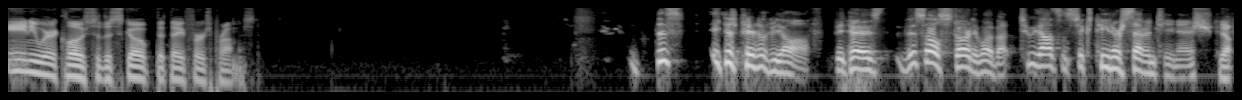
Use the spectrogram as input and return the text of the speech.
anywhere close to the scope that they first promised. This it just pisses me off because this all started what about 2016 or 17 ish yep.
